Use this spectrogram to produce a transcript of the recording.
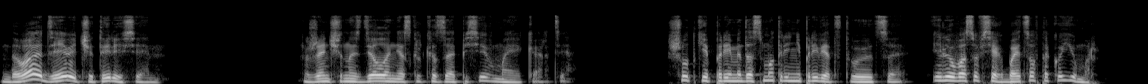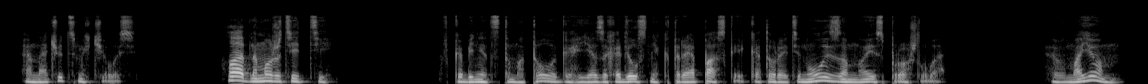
«Два, девять, четыре, семь». Женщина сделала несколько записей в моей карте. Шутки при медосмотре не приветствуются. Или у вас у всех бойцов такой юмор?» Она чуть смягчилась. «Ладно, можете идти». В кабинет стоматолога я заходил с некоторой опаской, которая тянулась за мной из прошлого. В моем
